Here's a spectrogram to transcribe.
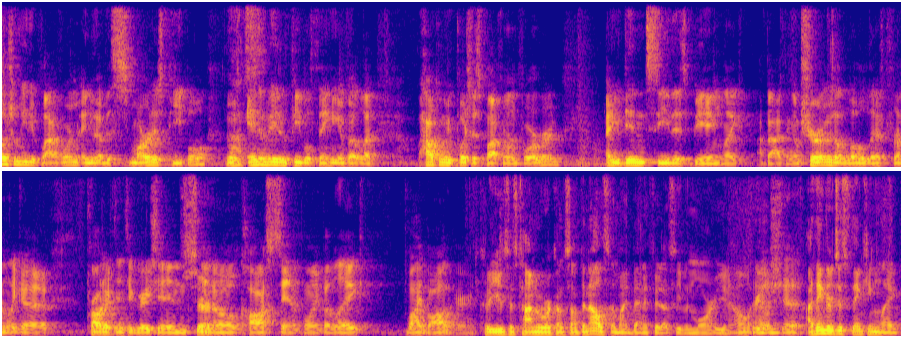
social media platform, and you have the smartest people, the most innovative people thinking about like, how can we push this platform forward? And you didn't see this being like a bad thing. I'm sure it was a low lift from like a product integration, Sure. you know, cost standpoint, but like, why bother? Could used this time to work on something else that might benefit us even more, you know? Real and shit. I think they're just thinking like,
